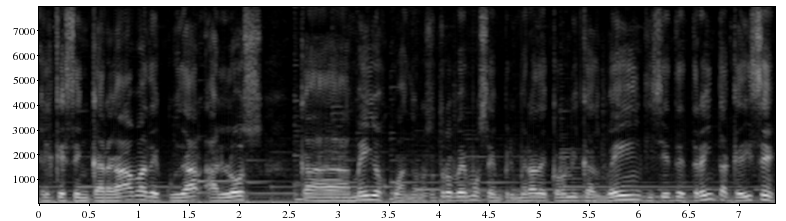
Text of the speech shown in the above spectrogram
el que se encargaba de cuidar a los camellos cuando nosotros vemos en Primera de Crónicas 27:30 que dice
